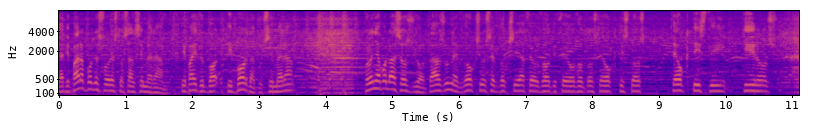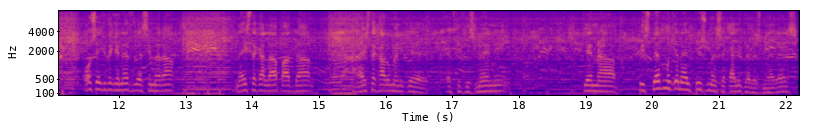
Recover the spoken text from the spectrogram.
γιατί πάρα πολλές φορές το σαν σήμερα χτυπάει την πόρτα του σήμερα. Χρόνια πολλά σε όσους γιορτάζουν Ευδόξιος, Ευδοξία, Θεοδότη, Θεόδοτος, Θεόκτιστος, Θεοκτίστη, Κύρος. Όσοι έχετε γενέθλια σήμερα να είστε καλά πάντα να είστε χαρούμενοι και ευτυχισμένοι και να πιστεύουμε και να ελπίζουμε σε καλύτερες μέρες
